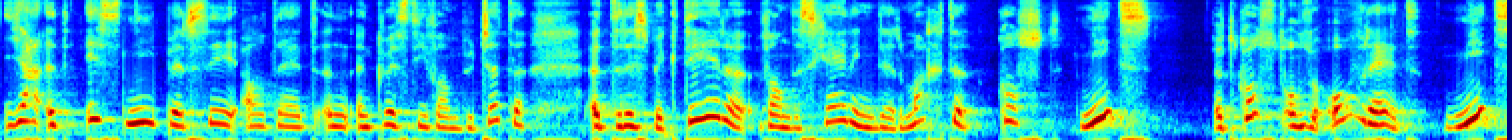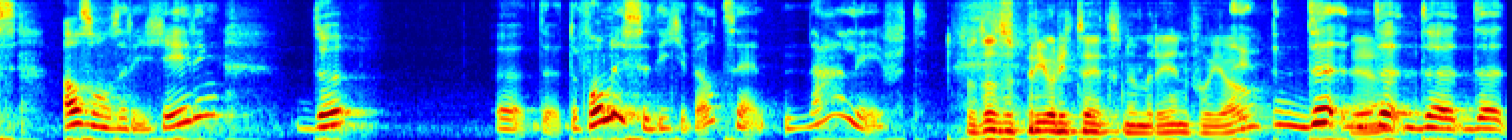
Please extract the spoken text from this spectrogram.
ja, het is niet per se altijd een, een kwestie van budgetten. Het respecteren van de scheiding der machten kost niets. Het kost onze overheid niets als onze regering de, uh, de, de vonnissen die geweld zijn naleeft. Dus dat is prioriteit nummer één voor jou? De, de, de, de,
